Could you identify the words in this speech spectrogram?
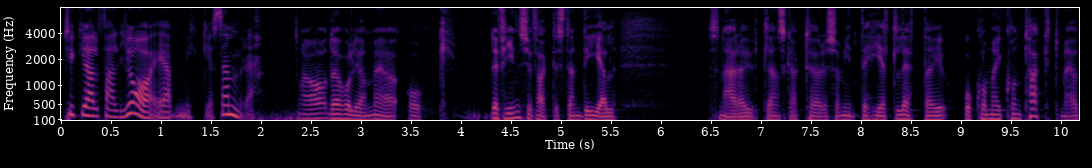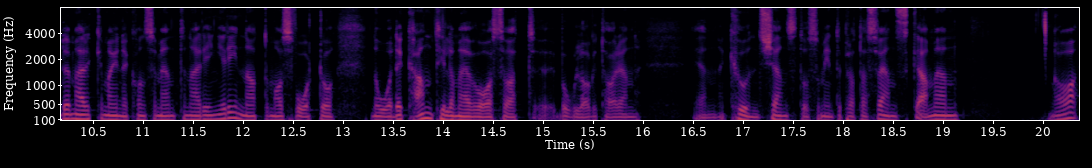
tycker i alla fall jag är mycket sämre. Ja, det håller jag med. Och det finns ju faktiskt en del sådana här utländska aktörer som inte är helt lätta att komma i kontakt med. Och det märker man ju när konsumenterna ringer in att de har svårt att nå. Det kan till och med vara så att eh, bolaget har en, en kundtjänst som inte pratar svenska. Men Ja,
